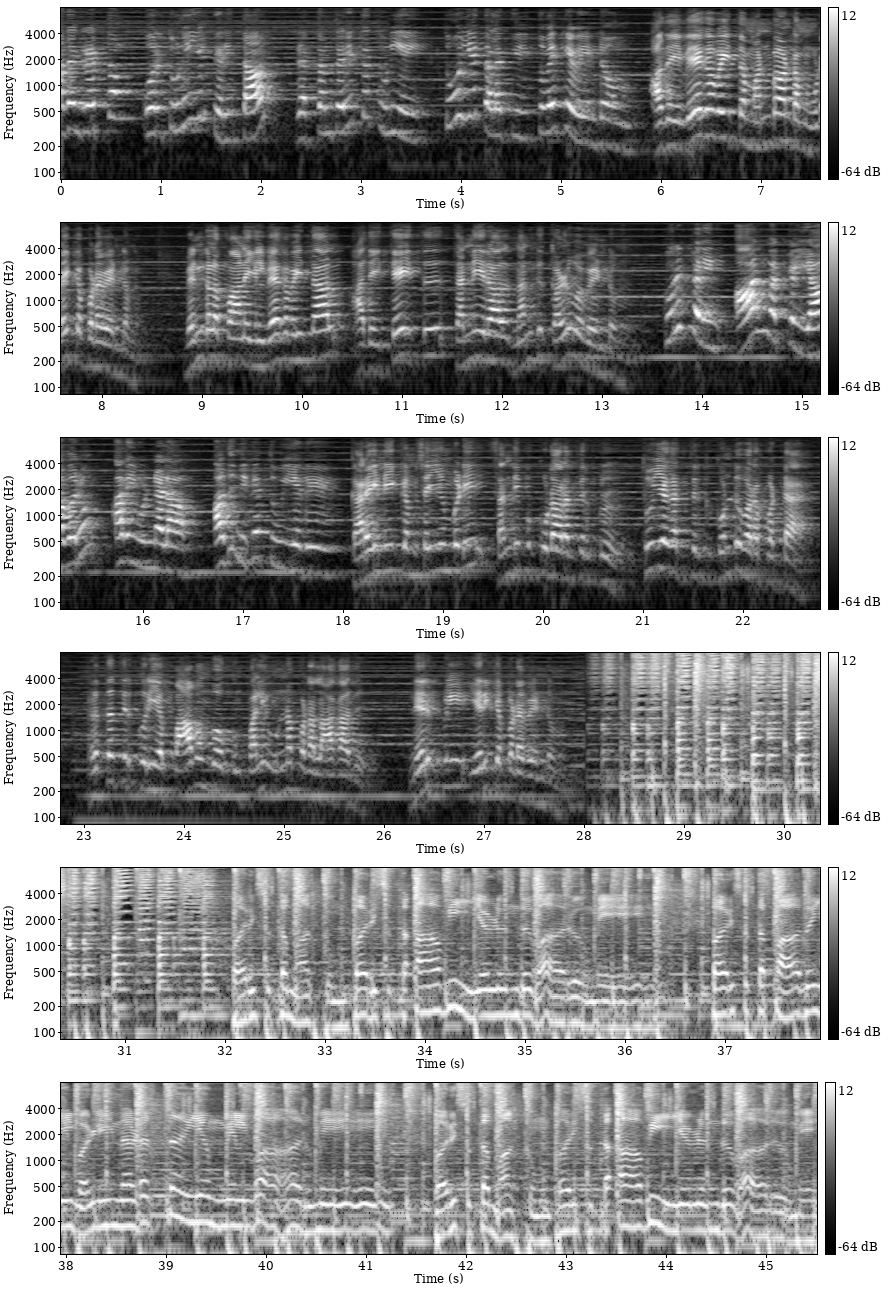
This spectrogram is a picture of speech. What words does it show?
அதன் இரத்தம் ஒரு துணியில் தெரித்தால் இரத்தம் தெரித்த துணியை தூய தலத்தில் துவைக்க வேண்டும். அதை வேக வைத்த மண்பாண்டம் உடைக்கப்பட வேண்டும். வெண்கல பானையில் வேக வைத்தால் அதை தேய்த்து தண்ணீரால் நன்கு கழுவ வேண்டும். குருக்களின் ஆண் மக்கள் யாவரும் அதை உண்ணலாம். அது மிக தூயது. கரை நீக்கம் செய்யும்படி சந்திப்பு கூடாரத்திற்குள் தூயகத்திற்கு கொண்டு வரப்பட்ட இரத்தத்திற்குரிய பாவம் போக்கும் பலி உண்ணப்படலாகாது. நெருப்பில் எரிக்கப்பட வேண்டும். பரிசுத்தமாக்கும் பரிசுத்த ஆவி எழுந்து வாருமே. பரிசுத்த பாதையில் வழி நடத்த எம்மில் வாருமே. பரிசுத்தமாக்கும் பரிசுத்த ஆவி எழுந்து வாருமே.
